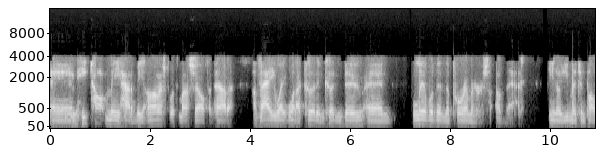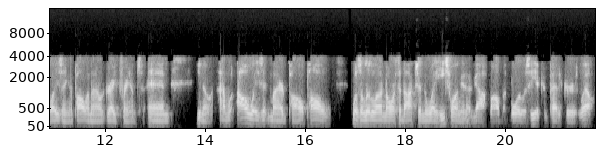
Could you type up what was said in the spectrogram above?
And mm-hmm. he taught me how to be honest with myself and how to evaluate what I could and couldn't do and live within the perimeters of that. You know, you mentioned Paul Azinger. Paul and I were great friends. And, you know, I always admired Paul. Paul was a little unorthodox in the way he swung at a golf ball, but boy, was he a competitor as well.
